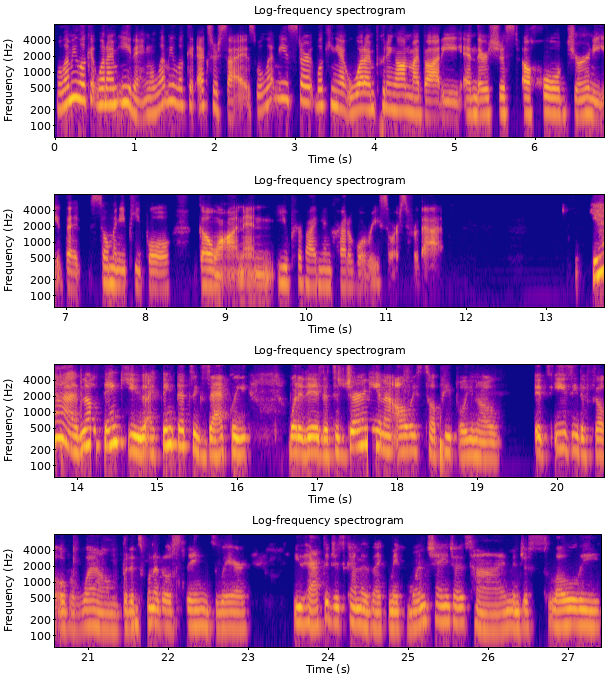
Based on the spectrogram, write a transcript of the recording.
well, let me look at what I'm eating. Well, let me look at exercise. Well, let me start looking at what I'm putting on my body. And there's just a whole journey that so many people go on. And you provide an incredible resource for that. Yeah, no, thank you. I think that's exactly what it is. It's a journey. And I always tell people, you know, it's easy to feel overwhelmed, but it's one of those things where you have to just kind of like make one change at a time and just slowly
